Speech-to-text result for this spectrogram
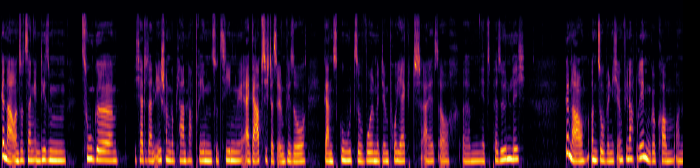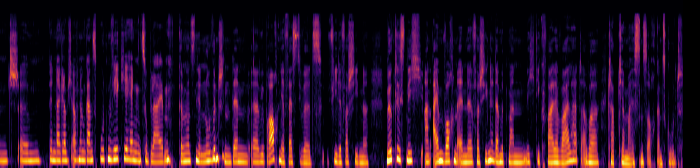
Genau, und sozusagen in diesem Zuge, ich hatte dann eh schon geplant, nach Bremen zu ziehen, ergab sich das irgendwie so ganz gut, sowohl mit dem Projekt als auch ähm, jetzt persönlich. Genau, und so bin ich irgendwie nach Bremen gekommen und ähm, bin da, glaube ich, auf einem ganz guten Weg, hier hängen zu bleiben. Können wir uns nur wünschen, denn äh, wir brauchen ja Festivals, viele verschiedene. Möglichst nicht an einem Wochenende verschiedene, damit man nicht die Qual der Wahl hat, aber klappt ja meistens auch ganz gut.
